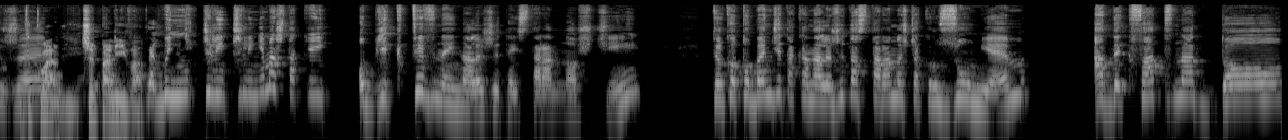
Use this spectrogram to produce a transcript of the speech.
że Dokładnie, czy paliwa. Jakby czyli, czyli nie masz takiej obiektywnej, należytej staranności, tylko to będzie taka należyta staranność, jak rozumiem, adekwatna do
